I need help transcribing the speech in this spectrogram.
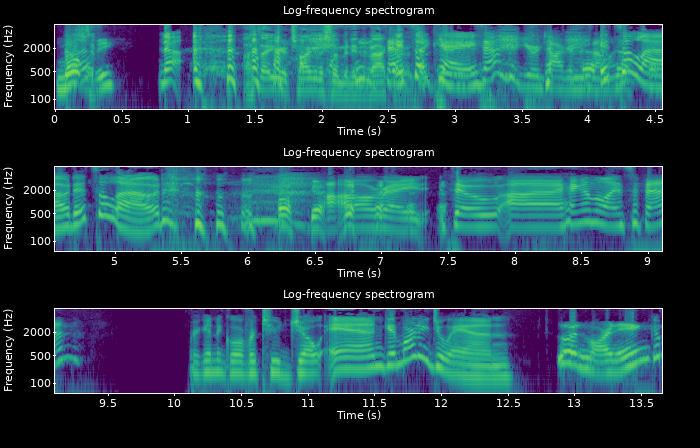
Nobody. No, I thought you were talking to somebody in the background. It's okay. It sounds like you were talking to someone. it's allowed. It's allowed. Okay. All right. So uh, hang on the line, Stefan. We're going to go over to Joanne. Good morning, Joanne. Good morning. Good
